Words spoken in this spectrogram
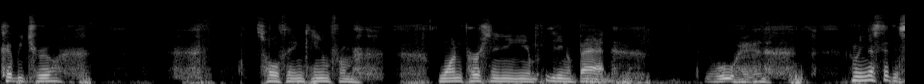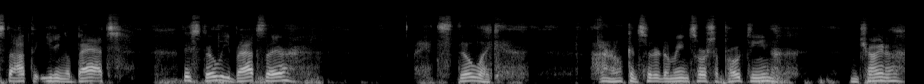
Could be true. This whole thing came from one person eating, a bat in Wuhan. I mean, this didn't stop the eating of bats. They still eat bats there. It's still like, I don't know, considered a main source of protein in China.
